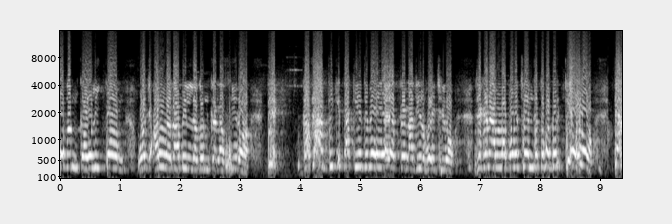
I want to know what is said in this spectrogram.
লাদুনকা ওয়ালিয়ান ওয়াজআল লানা মিন লাদুনকা নাসীরা ঠিক গাজার দিকে তাকিয়ে দেবে এই আয়াতটা নাজির হয়েছিল, যেখানে আল্লাহ বলেছেন যে তোমাদের কে হলো? কেন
